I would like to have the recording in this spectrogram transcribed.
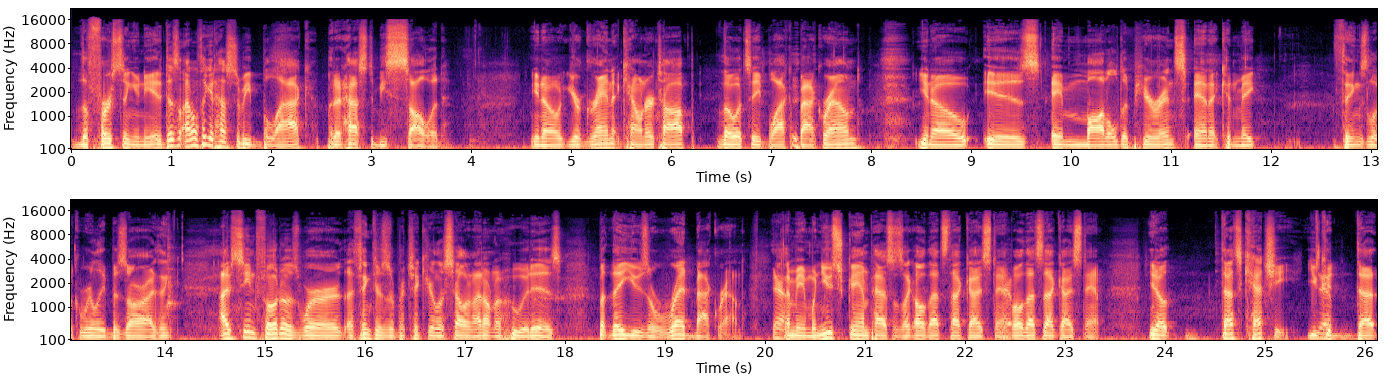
the first thing you need it doesn't. I don't think it has to be black, but it has to be solid. You know, your granite countertop, though it's a black background, you know, is a mottled appearance, and it can make things look really bizarre. I think I've seen photos where I think there's a particular seller, and I don't know who it is, but they use a red background. Yeah. I mean, when you scan past, it's like, oh, that's that guy's stamp. Yep. Oh, that's that guy's stamp. You know, that's catchy. You Yep. could that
